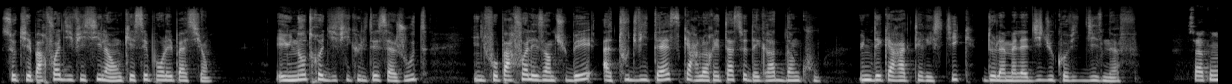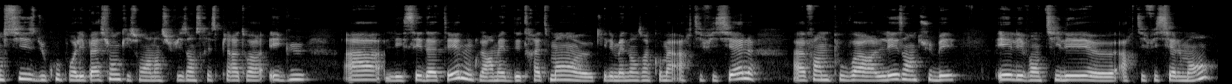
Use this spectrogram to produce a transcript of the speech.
ce qui est parfois difficile à encaisser pour les patients. Et une autre difficulté s'ajoute, il faut parfois les intuber à toute vitesse car leur état se dégrade d'un coup, une des caractéristiques de la maladie du Covid-19. Ça consiste du coup pour les patients qui sont en insuffisance respiratoire aiguë à les sédater, donc leur mettre des traitements euh, qui les mettent dans un coma artificiel afin de pouvoir les intuber et les ventiler euh, artificiellement.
